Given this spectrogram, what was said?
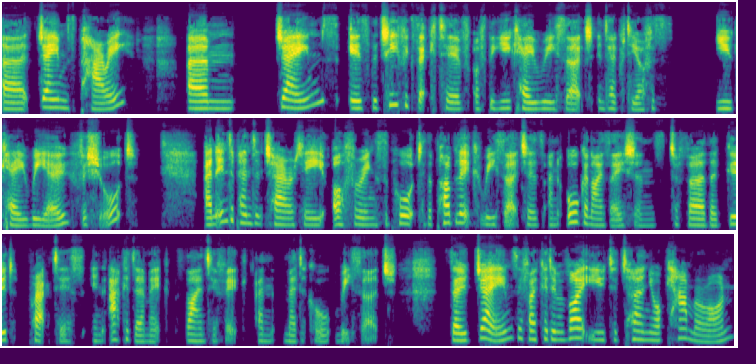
uh, James Parry. Um, James is the Chief Executive of the UK Research Integrity Office, UK RIO for short an independent charity offering support to the public, researchers and organisations to further good practice in academic, scientific and medical research. So James, if I could invite you to turn your camera on,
